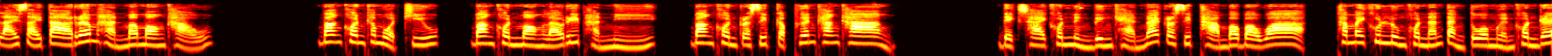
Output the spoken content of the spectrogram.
หลายสายตาเริ่มหันมามองเขา บางคนขมวดคิ้ว บางคนมองแล้วรีบหันหนี บางคนกระซิบกับเพื่อนข้างๆ เด็กชายคนหนึ่งดึงแขนแม่กระซิบถามเบาๆว่าทำไมคุณลุงคนนั้นแต่งตัวเหมือนคนเร่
